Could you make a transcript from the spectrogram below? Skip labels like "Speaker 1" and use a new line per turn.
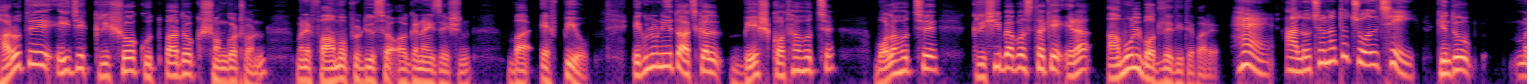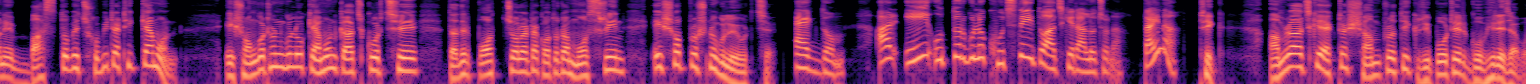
ভারতে এই যে কৃষক উৎপাদক সংগঠন মানে ফার্মার প্রডিউসার অর্গানাইজেশন বা এফপিও এগুলো নিয়ে তো আজকাল বেশ কথা হচ্ছে। বলা হচ্ছে কৃষি ব্যবস্থাকে এরা আমূল বদলে দিতে পারে।
হ্যাঁ আলোচনা তো চলছেই।
কিন্তু মানে বাস্তবে ছবিটা ঠিক কেমন? এই সংগঠনগুলো কেমন কাজ করছে? তাদের পথ চলাটা কতটা মসৃণ? এই সব প্রশ্নগুলোই উঠছে।
একদম। আর এই উত্তরগুলো খুঁজতেই তো আজকের আলোচনা তাই না?
ঠিক। আমরা আজকে একটা সাম্প্রতিক রিপোর্টের গভীরে যাব।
